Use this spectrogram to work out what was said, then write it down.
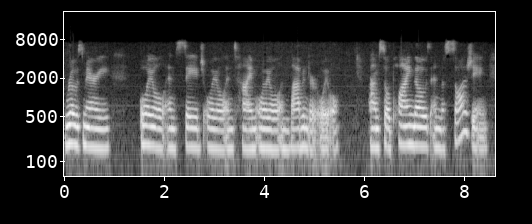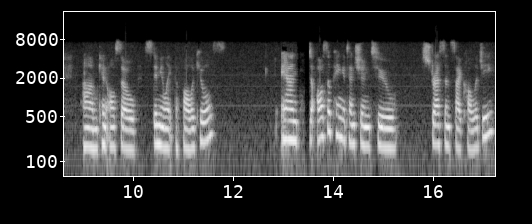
rosemary oil and sage oil and thyme oil and lavender oil. Um, so applying those and massaging um, can also stimulate the follicles. And also paying attention to stress and psychology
